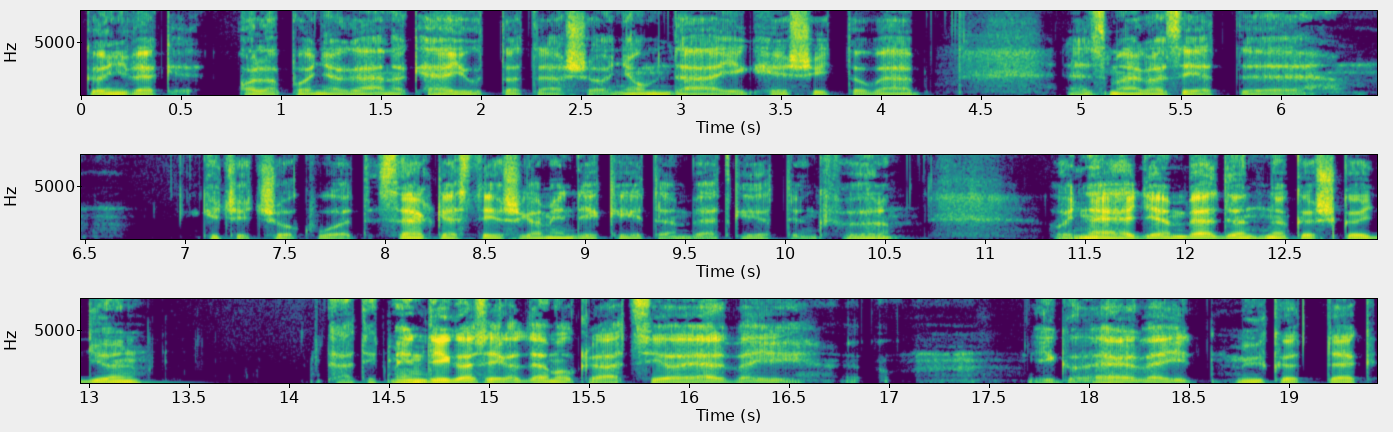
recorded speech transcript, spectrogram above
könyvek alapanyagának eljuttatása a nyomdáig, és így tovább. Ez már azért kicsit sok volt. Szerkesztésre mindig két embert kértünk föl, hogy ne egy ember döntnökösködjön. Tehát itt mindig azért a demokrácia elvei, elvei működtek,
